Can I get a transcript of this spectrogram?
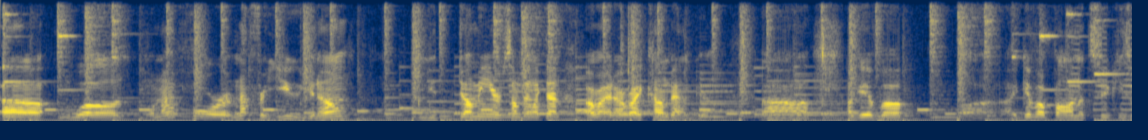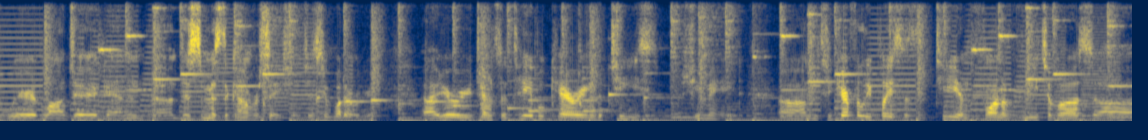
Uh, well, well, not for, not for you, you know? You dummy or something like that. All right, all right, calm down, girl. Uh, I'll give up. Uh, I give up on Atsuki's weird logic and uh, dismiss the conversation. Just whatever, girl. Uh, Yuri returns to the table carrying the tea she made. Um, she carefully places the tea in front of each of us uh,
